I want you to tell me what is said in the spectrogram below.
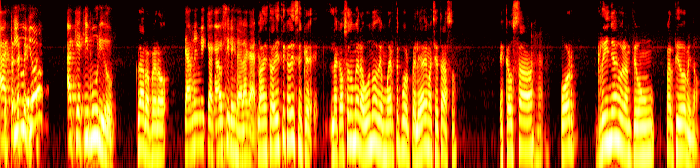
aquí huyó, a que aquí murió. claro, pero Llámenme cagado si les da la gana. las estadísticas dicen que la causa número uno de muerte por pelea de machetazo es causada Ajá. por riñas durante un partido dominó.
